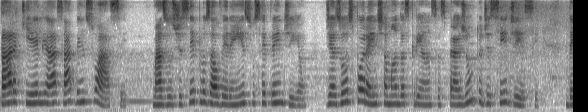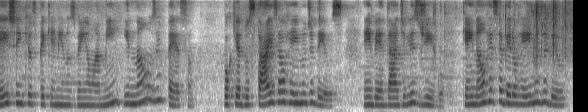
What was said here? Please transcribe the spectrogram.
para que ele as abençoasse. Mas os discípulos, ao verem isso, os repreendiam. Jesus, porém, chamando as crianças para junto de si, disse: Deixem que os pequeninos venham a mim e não os impeçam, porque dos tais é o reino de Deus. Em verdade lhes digo: quem não receber o reino de Deus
